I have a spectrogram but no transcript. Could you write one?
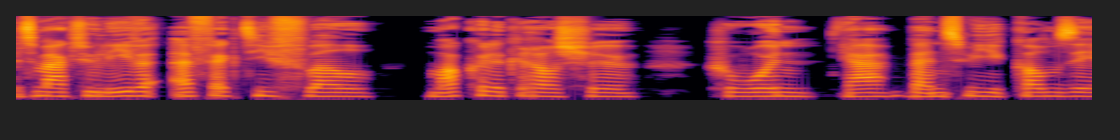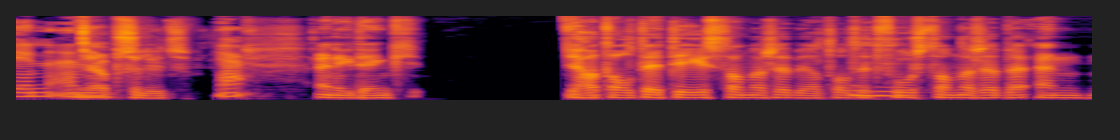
het maakt je leven effectief wel makkelijker als je gewoon ja, bent wie je kan zijn. En, Ja, absoluut. Ja. En ik denk, je gaat altijd tegenstanders hebben, je gaat altijd Mhm. voorstanders hebben. En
